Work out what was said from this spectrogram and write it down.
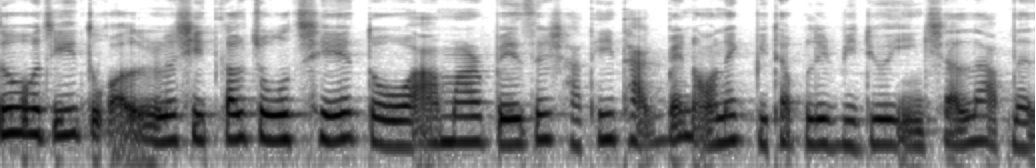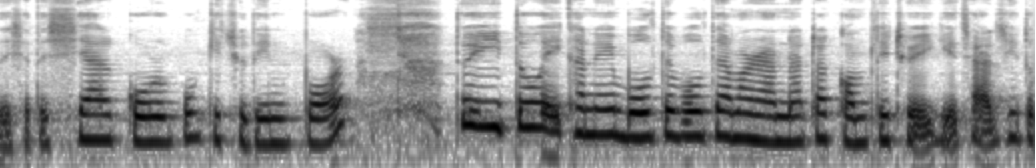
তো যেহেতু শীতকাল চলছে, তো আমার পেজের সাথেই থাকবেন। অনেক পিঠাপুলির ভিডিও ইনশাল্লাহ আপনাদের সাথে শেয়ার করব কিছুদিন পর। তো এই তো এখানে বলতে বলতে আমার রান্নাটা কমপ্লিট হয়ে গিয়েছে। আর যেহেতু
